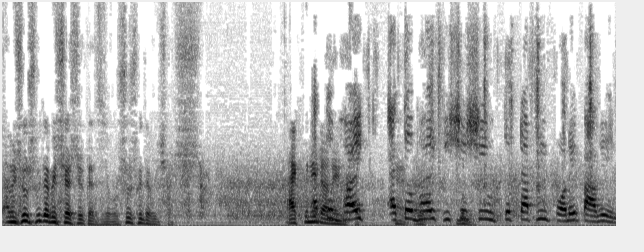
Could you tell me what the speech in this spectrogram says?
আমি সুস্মিতা বিশ্বাসের কাছে যাব সুস্মিতা বিশ্বাস। এক মিনিট এত ভয় এত ভয় কিসের? সেই উত্তরটা আপনি পরে পাবেন।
